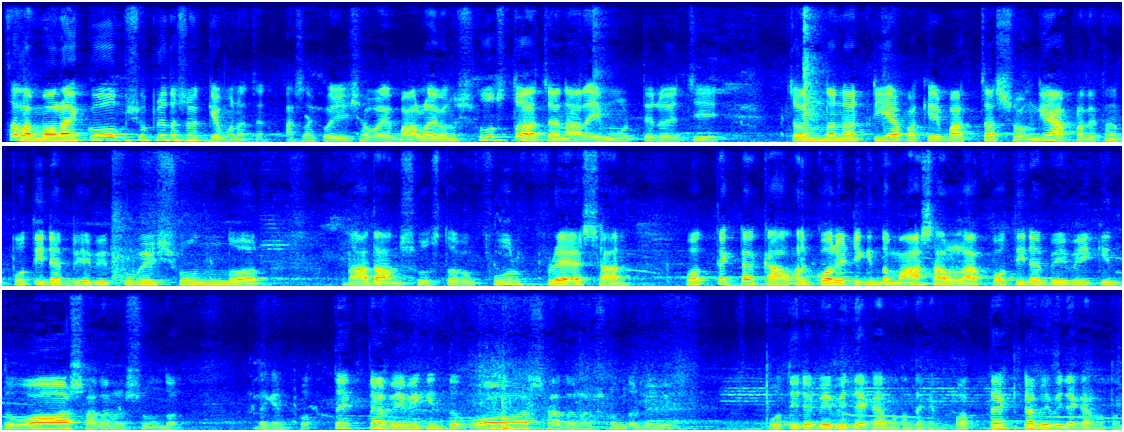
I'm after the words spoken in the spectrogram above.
আসসালামু আলাইকুম, সুপ্রিয় দর্শক, কেমন আছেন? আশা করি সবাই ভালো এবং সুস্থ আছেন। আর এই মুহূর্তে রয়েছে চন্দনা টিয়া পাখির বাচ্চার সঙ্গে। আপনাদের এখানে প্রতিটা বেবি খুবই সুন্দর, নাদান, সুস্থ এবং ফুল ফ্রেশ আর প্রত্যেকটার কালার কোয়ালিটি কিন্তু মাশাল্লাহ প্রতিটা বেবি কিন্তু অসাধারণ সুন্দর। দেখেন, প্রত্যেকটা বেবি কিন্তু অসাধারণ সুন্দর বেবি প্রতিটা বেবি দেখার মতন, দেখেন, প্রত্যেকটা বেবি দেখার মতন।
